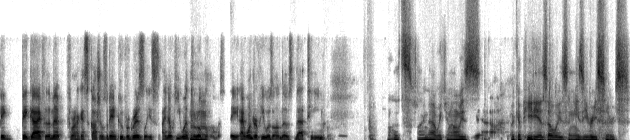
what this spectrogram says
big big guy for the for I guess gosh, it was the Vancouver Grizzlies. I know he went through mm-hmm. Oklahoma State. I wonder if he was on those that team. Let's find out. We can always yeah. Wikipedia is always an easy research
